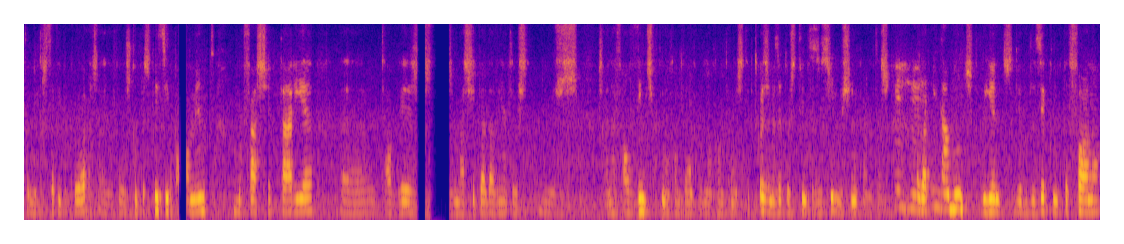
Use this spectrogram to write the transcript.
estão muito receptivas com as, com as compras, principalmente uma faixa etária, uh, talvez mais situada ali entre os, os já não falo 20 porque não compram, não compram este tipo de coisas, mas entre os 30 e os 50. Uhum. Agora, ainda há muitos clientes, devo dizer, que me telefonam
